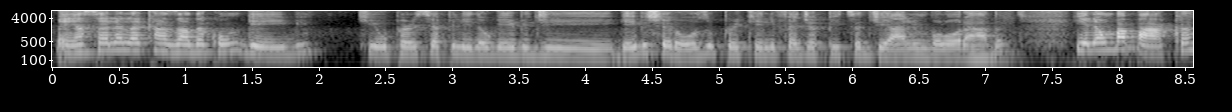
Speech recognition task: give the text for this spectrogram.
Bem, a Célia é casada com o Gabe, que o Percy apelida o Gabe de Gabe cheiroso, porque ele fede a pizza de alho embolorada. E ele é um babaca,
